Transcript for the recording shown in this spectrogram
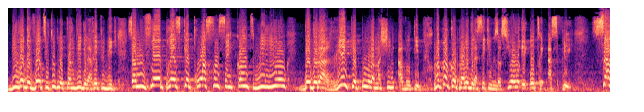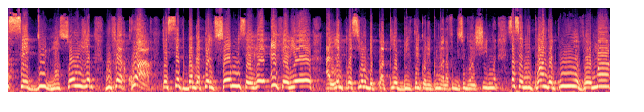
bureaux de vote sur toute l'étendue de la République. Ça nous fait presque 350 millions de dollars, rien que pour la machine à voter. On n'a pas encore parlé de la sécurisation et autres aspects. Ça, c'est du mensonge. Nous faire croire que cette bagatelle somme serait inférieure à l'impression des papiers bulletins qu'on imprime en Afrique du Sud ou en Chine. Ça, c'est nous prendre pour vraiment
